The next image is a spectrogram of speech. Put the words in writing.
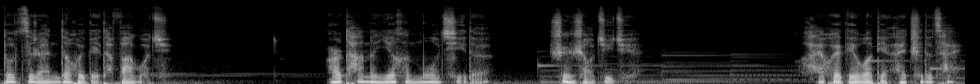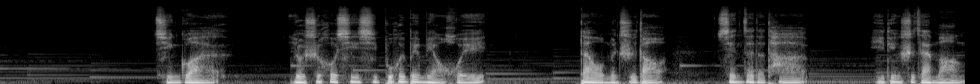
都自然的会给他发过去，而他们也很默契的，甚少拒绝，还会给我点爱吃的菜。尽管有时候信息不会被秒回，但我们知道，现在的他一定是在忙，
